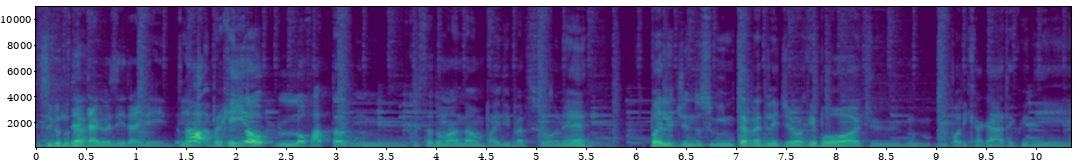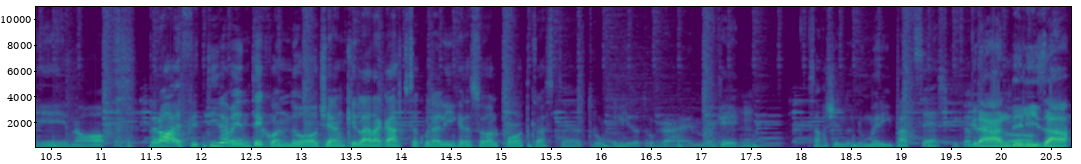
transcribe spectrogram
Secondo te? Detta così tra i denti. No, perché io l'ho fatta mm, questa domanda a un paio di persone. Poi leggendo su internet leggevo che boh, un po' di cagate, quindi no. Però effettivamente quando c'è anche la ragazza, quella lì che adesso ha il podcast, eh, True, Elisa True Crime, che Mhm. sta facendo numeri pazzeschi. capito? Grande Elisa,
